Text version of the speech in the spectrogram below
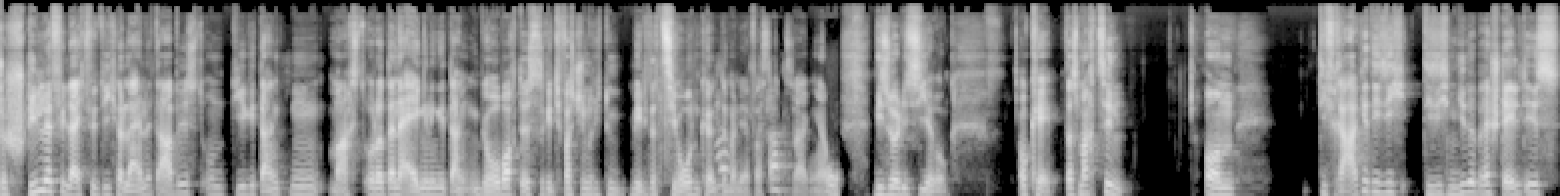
der Stille vielleicht für dich alleine da bist und dir Gedanken machst oder deine eigenen Gedanken beobachtest, das geht fast schon in Richtung Meditation, könnte man ja fast sagen. Ja. Visualisierung. Okay, das macht Sinn. Und die Frage, die sich, die sich mir dabei stellt, ist,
